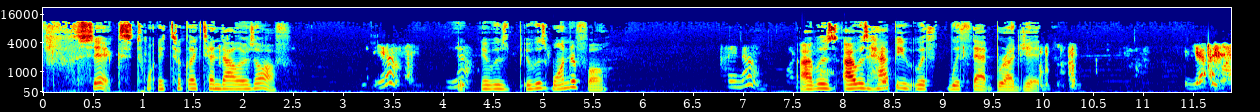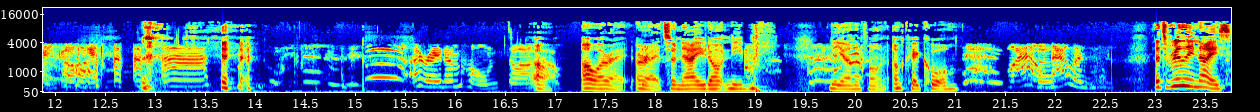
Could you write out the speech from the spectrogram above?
six. Tw- it took like ten dollars off. Yeah. Yeah. It was it was wonderful. I know. I was I was happy with with that budget. Yeah. Oh my god. All right, I'm home, so I'll Oh, go. oh, all right, all right. So now you don't need me, me on the phone. Okay, cool. Wow, that was That's really nice.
